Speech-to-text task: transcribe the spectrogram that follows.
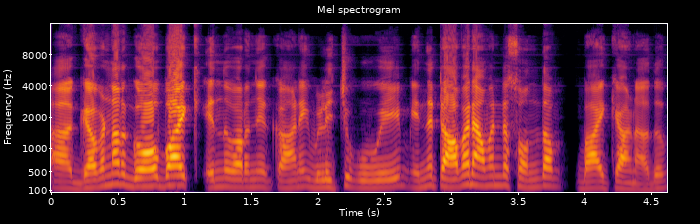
ഗവർണർ ഗോ ബാക്ക് എന്ന് പറഞ്ഞ് കാണി വിളിച്ചു പോവുകയും എന്നിട്ട് അവൻ അവന്റെ സ്വന്തം ബായ്ക്കാണ്. അതും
